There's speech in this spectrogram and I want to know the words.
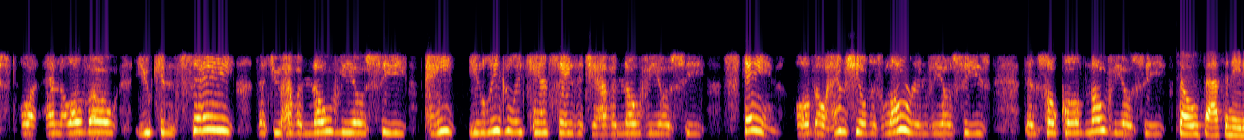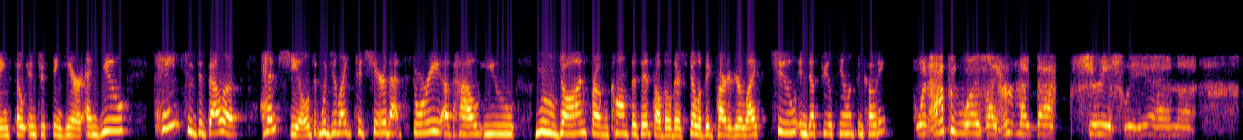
And although you can say that you have a no VOC paint, you legally can't say that you have a no VOC stain. Although Hemp Shield is lower in VOCs than so-called no VOC. So fascinating, so interesting here. And you came to develop Hemp Shield. Would you like to share that story of how you moved on from composites, although they're still a big part of your life, to industrial sealants and coating? What happened was I hurt my back seriously, and uh,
